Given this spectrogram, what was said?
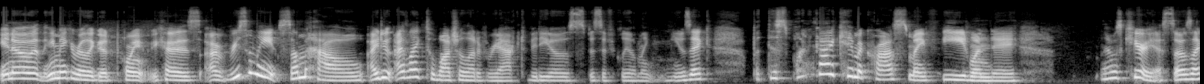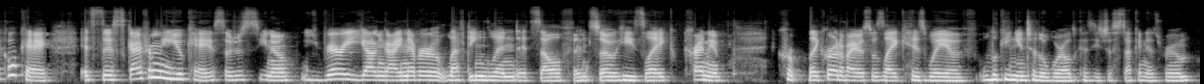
You know, you make a really good point because uh, recently somehow I do I like to watch a lot of React videos specifically on like music, but this one guy came across my feed one day. And I was curious. So I was like, okay, it's this guy from the UK, so just, you know, very young guy, never left England itself, and so he's like kind of like coronavirus was like his way of looking into the world because he's just stuck in his room.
